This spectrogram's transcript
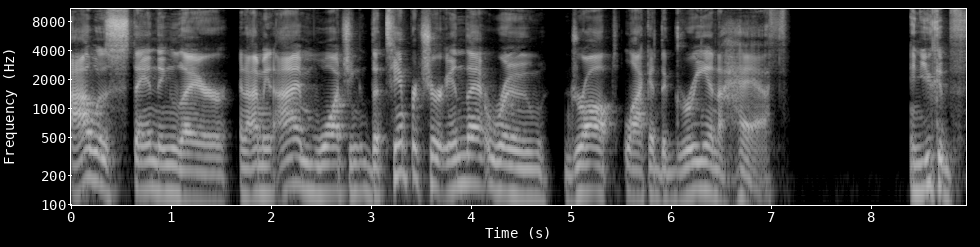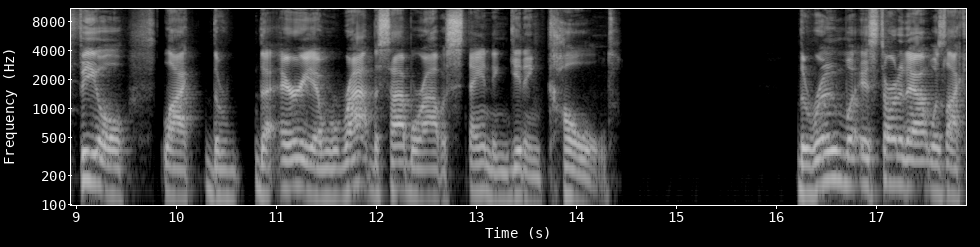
I was standing there and I mean I'm watching the temperature in that room dropped like a degree and a half. And you could feel like the the area right beside where I was standing getting cold. The room it started out was like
